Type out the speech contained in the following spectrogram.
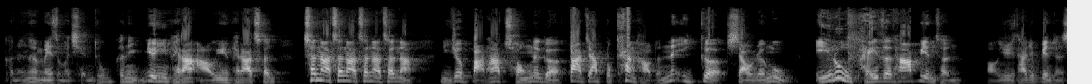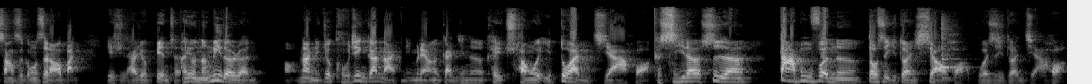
可能那没什么前途，可是你愿意陪他熬，愿意陪他撑，撑啊撑啊撑啊撑啊，你就把他从那个大家不看好的那一个小人物，一路陪着他变成哦，也许他就变成上市公司老板，也许他就变成很有能力的人哦，那你就苦尽甘来，你们两个感情呢可以传为一段佳话。可惜呢是呢，大部分呢都是一段笑话，不会是一段佳话。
